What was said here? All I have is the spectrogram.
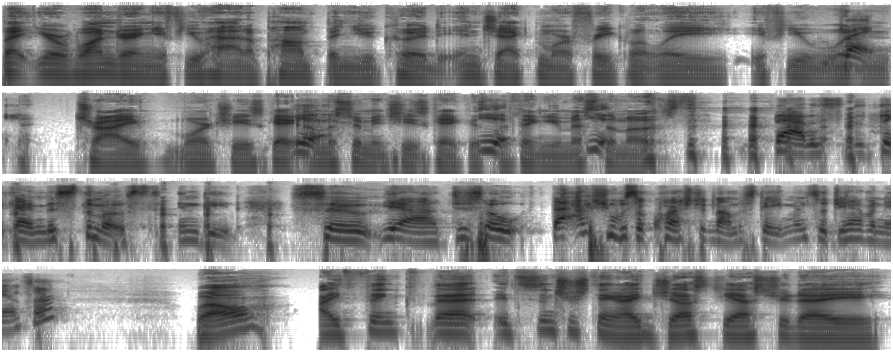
But you're wondering if you had a pump and you could inject more frequently, if you wouldn't try more cheesecake. I'm assuming cheesecake is Yeah. the thing you miss Yeah. the most. That is the thing I miss the most, indeed. So yeah, just so that actually was a question, not a statement. So do you have an answer? Well, I think that it's interesting. I just yesterday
